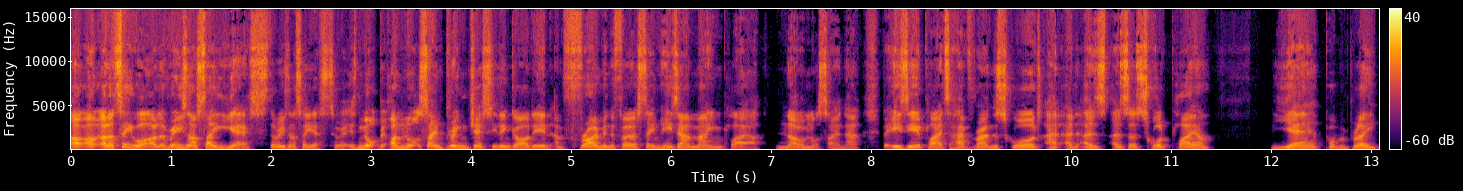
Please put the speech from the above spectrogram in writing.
And I'll tell you what, the reason I say yes, the reason I say yes to it is not, I'm not saying bring Jesse Lingard in and throw him in the first team. He's our main player. No, I'm not saying that. But is he a player to have around the squad and as, as a squad player? Yeah, probably.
